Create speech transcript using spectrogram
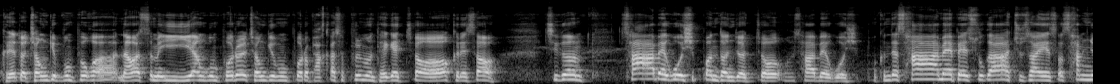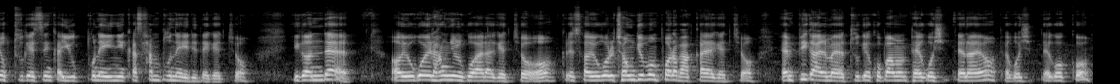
그래도 정규 분포가 나왔으면 이 이항 분포를 정규 분포로 바꿔서 풀면 되겠죠. 그래서 지금 450번 던졌죠. 450번. 근데 3의 배수가 주사위에서 3, 6두개 있으니까 6분의 2니까 3분의 1이 되겠죠. 이건데 어 요거일 확률 구하라겠죠. 그래서 요거를 정규 분포로 바꿔야겠죠. MP가 얼마예요? 두개 곱하면 150 되나요? 150 되겠고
